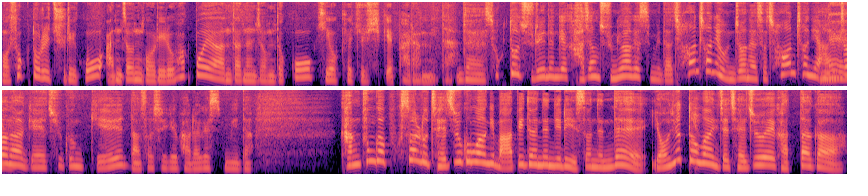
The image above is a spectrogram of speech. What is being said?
어, 속도를 줄이고 안전거리를 확보해야 한다는 점도 꼭 기억해 주시길 바랍니다. 네, 속도 줄이는 게 가장 중요하겠습니다. 천천히 운전해서 천천히 네. 안전하게 네. 출근길 나서시길 바라겠습니다. 강풍과 폭설로 제주공항이 마비되는 일이 있었는데 연휴 동안 이제 제주에 갔다가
